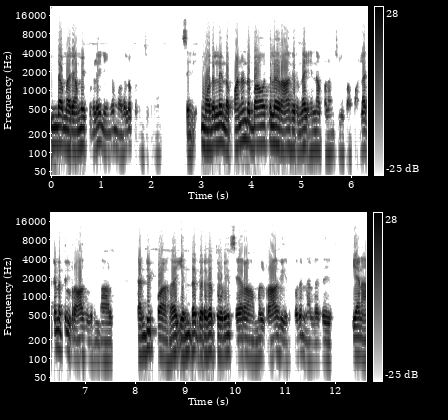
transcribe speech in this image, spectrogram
இந்த மாதிரி அமைப்புகளை நீங்க முதல்ல புரிஞ்சுக்கணும். சரி முதல்ல இந்த பன்னெண்டு பாவத்தில் ராகு இருந்தால் என்ன பலன்னு சொல்லி பார்ப்போம். லக்னத்தில் ராகு இருந்தால் கண்டிப்பாக எந்த கிரகத்தோடையும் சேராமல் ராகு இருப்பது நல்லது. ஏன்னா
